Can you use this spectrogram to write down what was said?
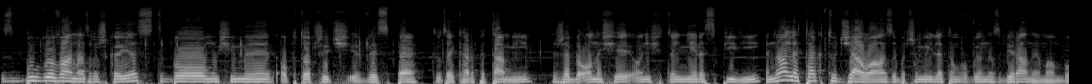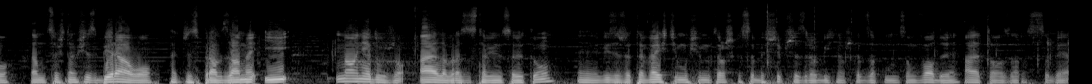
zbugowana troszkę jest, bo musimy obtoczyć wyspę tutaj karpetami, żeby one się, oni się tutaj nie respili. No ale tak to działa, zobaczymy ile tam w ogóle nazbierane mam, bo tam coś tam się zbierało. Także sprawdzamy i... No niedużo, ale dobra, zostawimy sobie tu. Yy, Widzę, że te wejście musimy troszkę sobie szybsze zrobić, na przykład za pomocą wody, ale to zaraz sobie,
